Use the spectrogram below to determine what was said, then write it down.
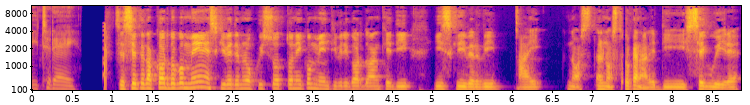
today. Se siete d'accordo con me, scrivetemelo qui sotto nei commenti. Vi ricordo anche di iscrivervi ai nost- al nostro canale e di seguire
